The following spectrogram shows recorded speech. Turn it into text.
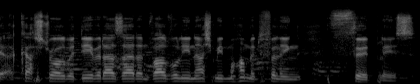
uh, Castrol with David Azad and Valvoline Ashmead Mohammed filling third place.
